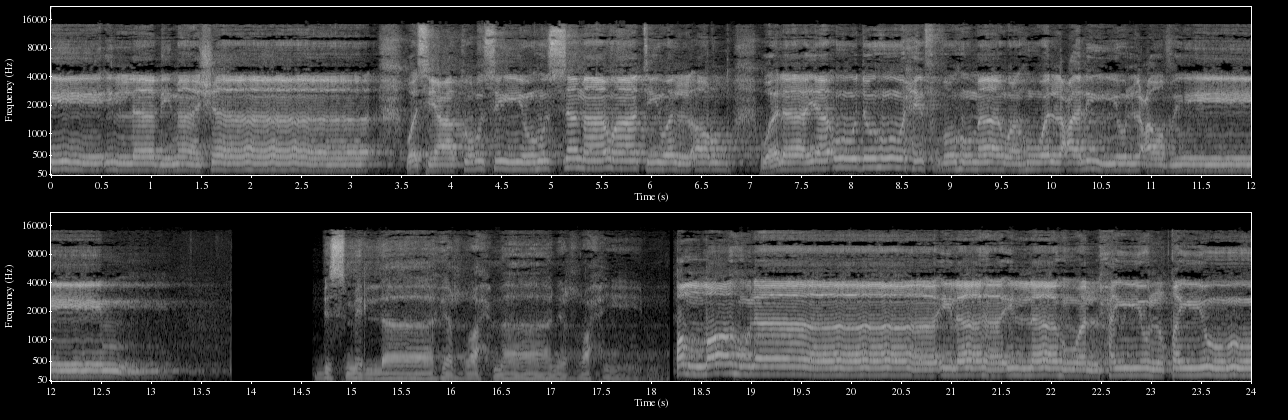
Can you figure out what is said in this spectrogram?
إلا بما شاء وسع كرسيه السماوات والأرض ولا يؤوده حفظهما وهو العلي العظيم. بسم الله الرحمن الرحيم. الله لا إله إلا هو الحي القيوم.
